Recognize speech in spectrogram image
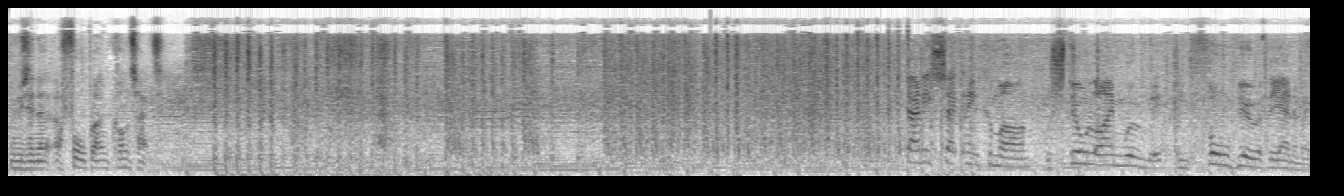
he was in a, a full blown contact. Danny's second in command was still lying wounded in full view of the enemy.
